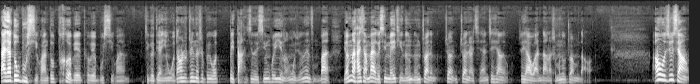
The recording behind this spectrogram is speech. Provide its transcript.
大家都不喜欢，都特别特别不喜欢这个电影。我当时真的是被我被打击的心灰意冷。我觉得那怎么办？原本还想卖个新媒体，能能赚点赚赚点钱，这下这下完蛋了，什么都赚不到了。然后我就想，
